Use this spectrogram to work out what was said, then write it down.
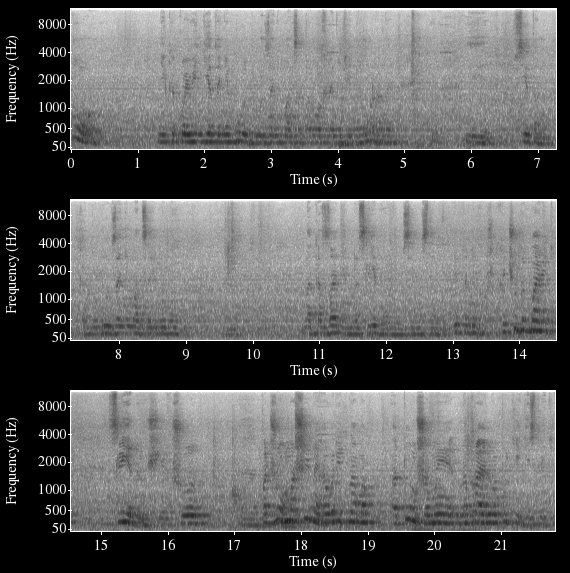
Ну, никакой вендетты не будет, будут заниматься правоохранительные органы, и все там как бы будут заниматься именно наказанием, расследованием, всем остальным. Это не наше. Хочу добавить следующее, что э, поджог машины говорит нам о, о том, что мы на правильном пути действительно.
